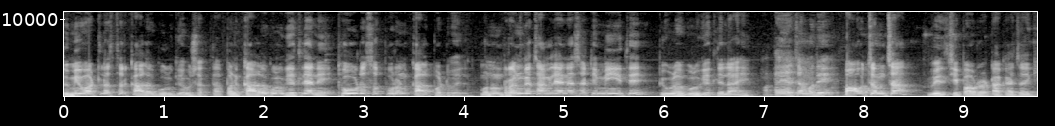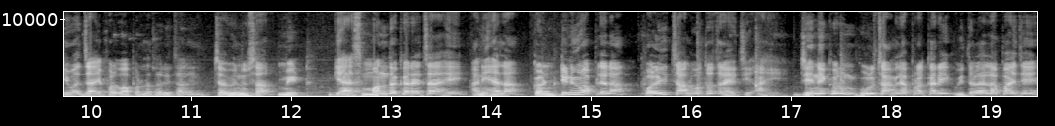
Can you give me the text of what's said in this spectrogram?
तुम्ही वाटलंच तर काळं गुळ घेऊ शकता पण काळं गुळ घेतल्याने थोडंसं पुरण काळपट होईल. म्हणून रंग चांगले येण्यासाठी मी इथे पिवळं गुळ घेतलेला आहे. आता याच्यामध्ये पाव चमचा वेलची पावडर टाकायचा आहे किंवा जायफळ वापरलं तरी चालेल. चवीनुसार मीठ. गॅस मंद करायचा आहे आणि ह्याला कंटिन्यू आपल्याला पळी चालवतच राहायची आहे. जेणेकरून गुळ चांगल्या प्रकारे वितळायला पाहिजे.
